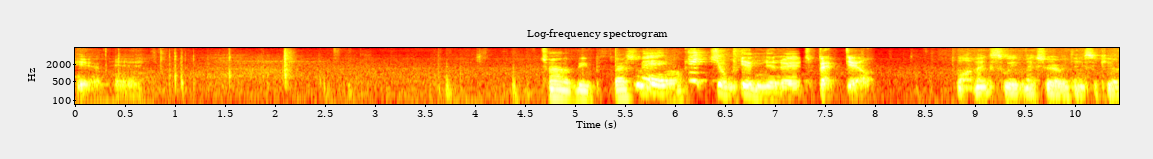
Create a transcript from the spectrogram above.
Here, Trying to be professional. Man, bro. get your ignorant ass back there. Come on, make a sweep, make sure everything's secure.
